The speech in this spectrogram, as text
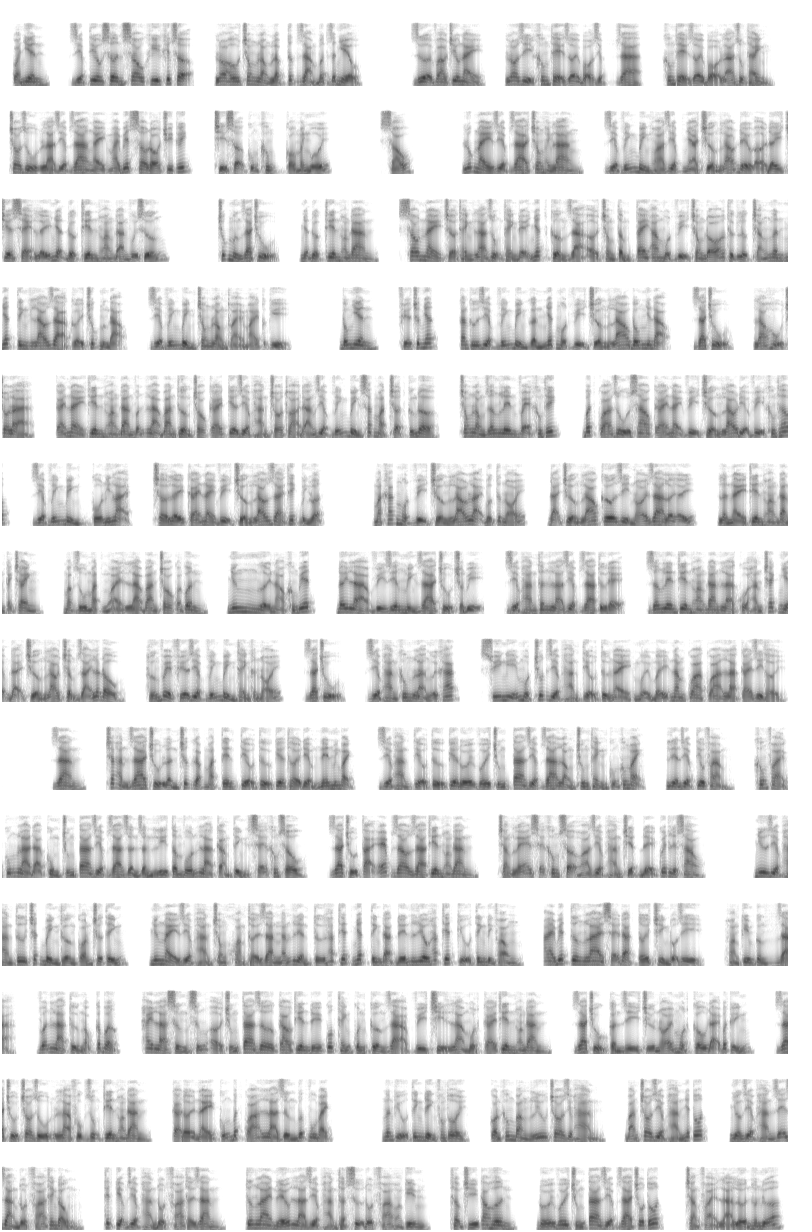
Quả nhiên, diệp tiêu sơn sau khi khiếp sợ, lo âu trong lòng lập tức giảm bớt rất nhiều dựa vào chiêu này, lo gì không thể rời bỏ diệp ra, không thể rời bỏ lá dụng thành, cho dù là diệp ra ngày mai biết sau đó truy kích, chỉ sợ cũng không có manh mối. Sáu. Lúc này diệp ra trong hành lang, diệp vĩnh bình, hòa diệp nhà trưởng lão đều ở đây chia sẻ lấy nhận được thiên hoang đan vui sướng. Chúc mừng gia chủ, nhận được thiên hoang đan, sau này trở thành lá dụng thành đệ nhất cường giả ở trong tầm tay a một vị trong đó thực lực trắng ngân nhất tinh lão giả cười chúc mừng đạo. Diệp vĩnh bình trong lòng thoải mái cực kỳ. Đông nhiên, phía trước nhất, căn cứ diệp vĩnh bình gần nhất một vị trưởng lao đông nhiên đạo, gia chủ, lão hủ cho là cái này thiên hoang đan vẫn là ban thưởng cho cái kia diệp hàn cho thỏa đáng diệp vĩnh bình sắc mặt trợt cứng đờ, trong lòng dâng lên vẻ không thích, bất quá dù sao cái này vị trưởng lão địa vị không thấp, diệp vĩnh bình cố nín lại, chờ lấy cái này vị trưởng lão giải thích bình luận. Mặt khác một vị trưởng lão lại bực tức nói, đại trưởng lão cơ gì nói ra lời ấy, lần này thiên hoang đan cạnh tranh, mặc dù mặt ngoài là ban cho quán quân, nhưng người nào không biết, đây là vì riêng mình gia chủ chuẩn bị, diệp hàn thân là diệp gia tử đệ, dâng lên thiên hoang đan là của hắn trách nhiệm đại trưởng lao chậm rãi lắc đầu, hướng về phía diệp vĩnh bình thành khẩn nói, gia chủ, diệp hàn không là người khác suy nghĩ một chút diệp hàn tiểu tử này mười mấy năm qua qua là cái gì thời gian, chắc hẳn gia chủ lần trước gặp mặt tên tiểu tử kia thời điểm nên minh bạch, diệp hàn tiểu tử kia đối với chúng ta diệp ra lòng trung thành cũng không mạnh, liền diệp tiêu phạm không phải cũng là đã cùng chúng ta diệp ra dần dần ly tâm vốn là cảm tình sẽ không sâu, gia chủ tại ép giao ra thiên hoang đan, chẳng lẽ sẽ không sợ hòa diệp hàn triệt để quyết liệt sao? Như diệp hàn tư chất bình thường còn chưa tính, nhưng này diệp hàn trong khoảng thời gian ngắn liền từ hắc thiết nhất tinh đạt đến liêu hắc thiết cựu tinh đình phong, ai biết tương lai sẽ đạt tới trình độ gì, hoàng kim cường giả vẫn là từ ngọc cấp bậc, hay là sừng sững ở chúng ta dơ cao thiên đế quốc thánh quân cường giả vì chỉ là một cái thiên hoang đan, gia chủ cần gì chứ nói một câu đại bất kính, gia chủ cho dù là phục dụng thiên hoang đan, cả đời này cũng bất quá là dừng bước vu bạch. Ngân cựu tinh đỉnh phong thôi, còn không bằng lưu cho diệp hàn, bán cho diệp hàn nhất tốt, nhường diệp hàn dễ dàng đột phá thanh đồng, tiết kiệm diệp hàn đột phá thời gian, tương lai nếu là diệp hàn thật sự đột phá hoàng kim, thậm chí cao hơn, đối với chúng ta diệp ra chỗ tốt, chẳng phải là lớn hơn nữa.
